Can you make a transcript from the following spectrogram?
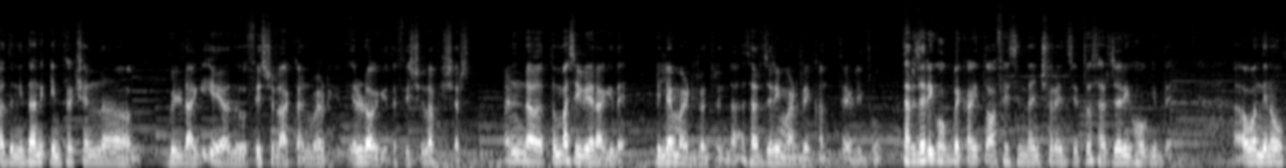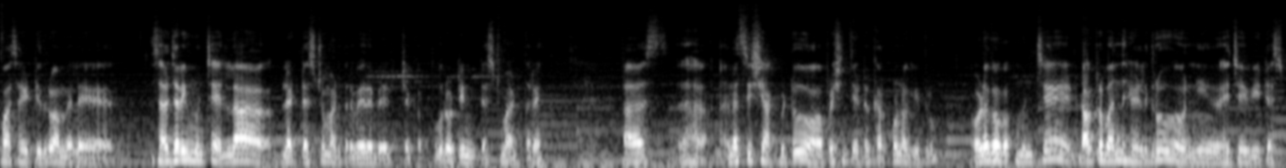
ಅದು ನಿಧಾನಕ್ಕೆ ಇನ್ಫೆಕ್ಷನ್ ಬಿಲ್ಡ್ ಆಗಿ ಅದು ಫಿಶುಲ ಕನ್ವರ್ಟ್ ಆಗಿದೆ. ಎರಡು ಆಗಿದೆ ಫಿಶುಲ ಫಿಶರ್ಸ್ ಆ್ಯಂಡ್ ತುಂಬ ಸಿವಿಯರ್ ಆಗಿದೆ. ಡಿಲೇ ಮಾಡಿರೋದ್ರಿಂದ ಸರ್ಜರಿ ಮಾಡಬೇಕಂತ ಹೇಳಿದರು. ಸರ್ಜರಿಗೆ ಹೋಗಬೇಕಾಗಿತ್ತು ಆಫೀಸಿಂದ ಇನ್ಶೂರೆನ್ಸ್ ಇತ್ತು ಸರ್ಜರಿಗೆ ಹೋಗಿದ್ದೆ. ಒಂದಿನ ಉಪವಾಸ ಇಟ್ಟಿದ್ರು, ಆಮೇಲೆ ಸರ್ಜರಿಗೆ ಮುಂಚೆ ಎಲ್ಲ ಬ್ಲಡ್ ಟೆಸ್ಟು ಮಾಡ್ತಾರೆ, ಬೇರೆ ಬೇರೆ ಚೆಕಪ್ಪು ರೊಟೀನ್ ಟೆಸ್ಟ್ ಮಾಡ್ತಾರೆ. ಅನಸಿಷಿ ಹಾಕ್ಬಿಟ್ಟು ಆಪ್ರೇಷನ್ ಥಿಯೇಟರ್ ಕರ್ಕೊಂಡು ಹೋಗಿದ್ರು. ಒಳಗೆ ಹೋಗೋಕೆ ಮುಂಚೆ ಡಾಕ್ಟ್ರ್ ಬಂದು ಹೇಳಿದರು, ನೀವು H I V test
